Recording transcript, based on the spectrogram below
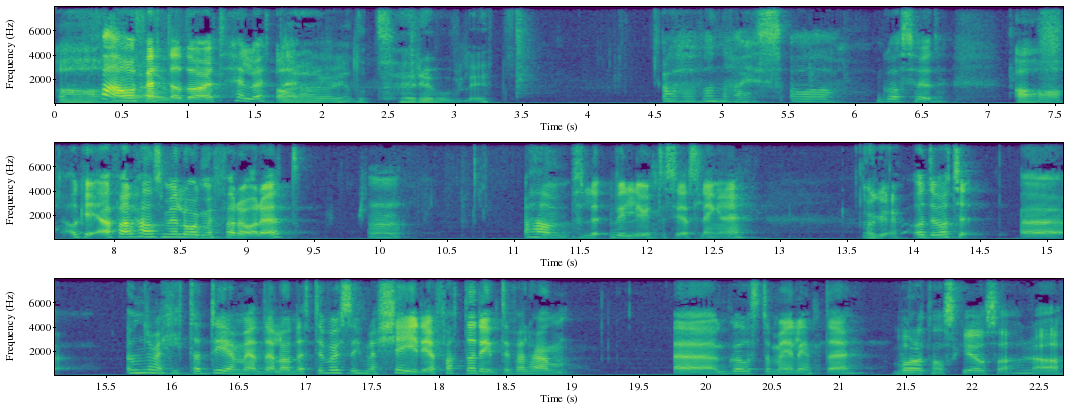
Oh, Fan vad fett det hade varit, helvete. Ja, det hade varit helt otroligt. Åh vad nice, åh gåshud. Ja, Okej i alla fall han som jag låg med förra året. Mm, han ville ju inte ses längre. okej. Och det var typ, uh, undrar om jag hittade det meddelandet. Det var ju så himla shady, jag fattade inte ifall han uh, ghostade mig eller inte. Var det att han skrev så här. äh,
